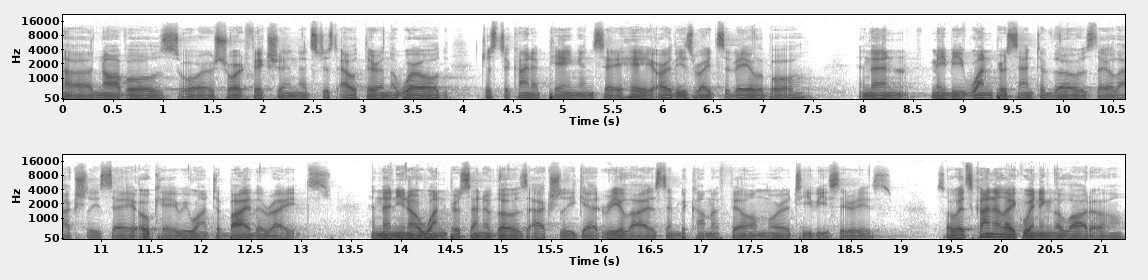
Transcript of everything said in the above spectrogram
uh, novels or short fiction that's just out there in the world, just to kind of ping and say, hey, are these rights available? And then maybe 1% of those, they'll actually say, okay, we want to buy the rights. And then, you know, 1% of those actually get realized and become a film or a TV series. So it's kind of like winning the lotto.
